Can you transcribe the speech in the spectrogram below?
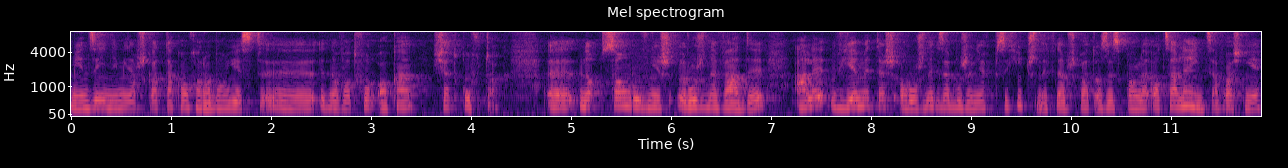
Między innymi na przykład taką chorobą jest y, nowotwór oka siatkówczak. Y, No, są również różne wady, ale wiemy też o różnych zaburzeniach psychicznych, na przykład o zespole ocaleńca, właśnie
